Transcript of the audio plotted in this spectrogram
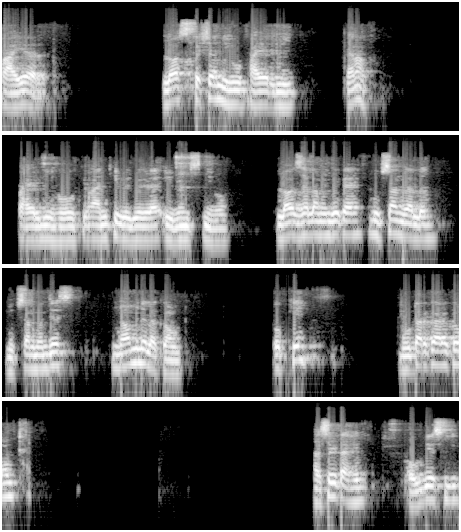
fire loss कशाने हो? फायरनी है ना? फायरनी हो किंवा आणखी वेगवेगळ्या इव्हेंट्सनी हो. लॉस झाला म्हणजे काय? नुकसान झालं. नुकसान म्हणजेच nominal account okay motor car account asset आहे. ऑब्विसली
